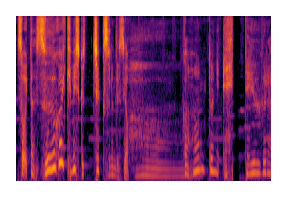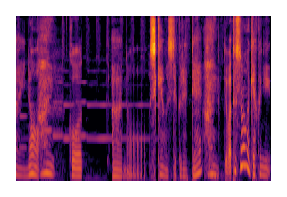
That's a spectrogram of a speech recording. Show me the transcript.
そういったのすごい厳しくチェックするんですよ。はだから本当にえっていうぐらいのはい。こうあの試験をしてくれてはい。で私の方が逆に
